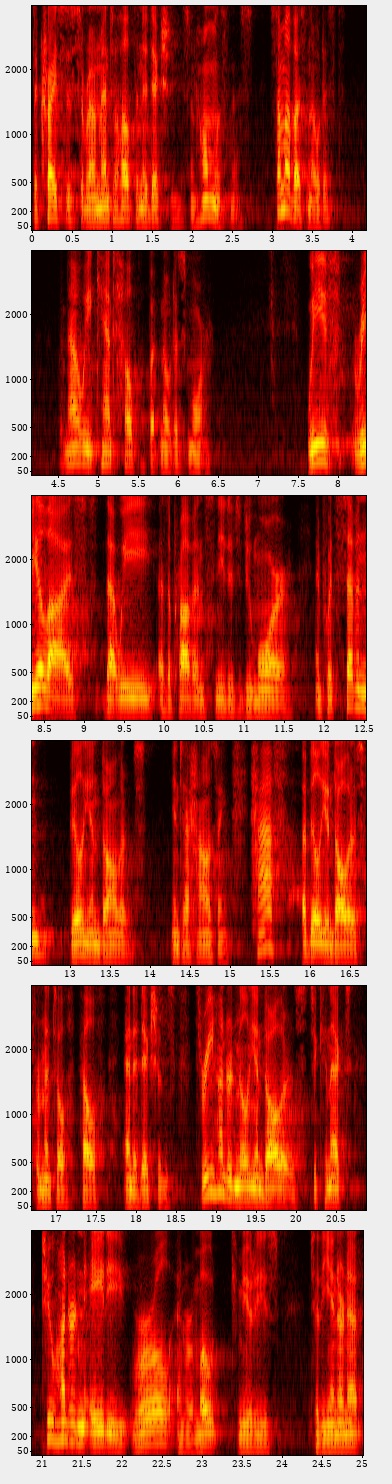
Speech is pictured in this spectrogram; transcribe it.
The crisis around mental health and addictions and homelessness. Some of us noticed, but now we can't help but notice more. We've realized that we as a province needed to do more and put $7 billion into housing, half a billion dollars for mental health and addictions, $300 million to connect 280 rural and remote communities to the internet,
